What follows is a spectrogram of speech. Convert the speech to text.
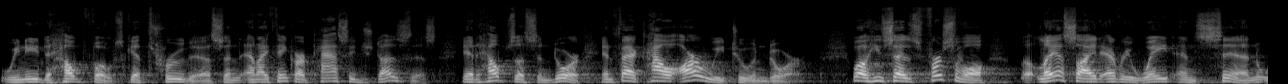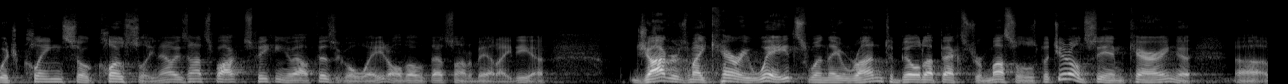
we need to help folks get through this, and, and I think our passage does this. It helps us endure. In fact, how are we to endure? Well, he says, first of all, lay aside every weight and sin which clings so closely. Now, he's not speaking about physical weight, although that's not a bad idea. Joggers might carry weights when they run to build up extra muscles, but you don't see them carrying a uh,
